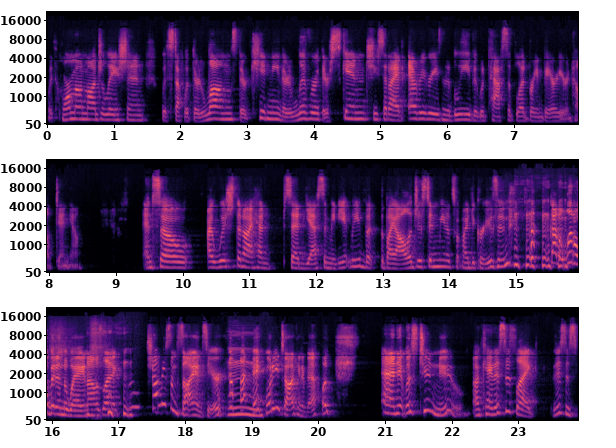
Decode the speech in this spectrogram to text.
with hormone modulation, with stuff with their lungs, their kidney, their liver, their skin. She said, I have every reason to believe it would pass the blood brain barrier and help Danielle. And so I wish that I had said yes immediately, but the biologist in me, that's what my degree is in, got a little bit in the way. And I was like, "Mm, show me some science here. Like, what are you talking about? And it was too new. Okay. This is like, this is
